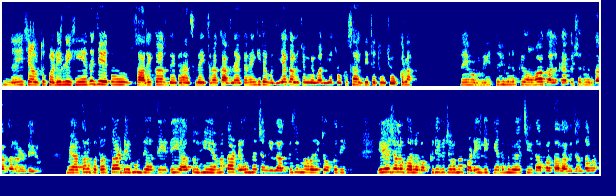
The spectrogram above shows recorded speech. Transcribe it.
ਨਹੀਂ ਚੱਲ ਤੂੰ ਪੜ੍ਹੀ ਲਿਖੀ ਹੈ ਤੇ ਜੇ ਤੂੰ ਸਾਰੇ ਘਰ ਦੇ ਫੈਸਲੇ ਇਸ ਤਰ੍ਹਾਂ ਕਰ ਲਿਆ ਕਰੇਂਗੀ ਤੇ ਵਧੀਆ ਗੱਲ ਜ਼ਿੰਮੇਵਾਰੀਆਂ ਚੁੱਕ ਸਕਦੀ ਤੇ ਤੂੰ ਚੁੱਕ ਲਾ। ਨਹੀਂ ਮੰਮੀ ਤੁਸੀਂ ਮੈਨੂੰ ਕਿਉਂ ਆਹ ਗੱਲ ਕਹਿ ਕੇ ਸ਼ਰਮਿੰਦਾ ਕਰਨ ਡਏ ਹੋ? ਮੈਂ ਤੁਹਾਨੂੰ ਪਤਾ ਤੁਹਾਡੇ ਹੁੰਦਿਆਂ ਦੀਦੀ ਆ ਤੁਸੀਂ ਮੈਂ ਤੁਹਾਡੇ ਹੁੰਦਿਆਂ ਚੰਗੀ ਲੱਗਦੀ ਜ਼ਿੰਮੇਵਾਰੀ ਚੁੱਕਦੀ। ਇਹ ਚਲੋ ਗੱਲ ਵੱਖਰੀ ਕਿ ਚਲੋ ਮੈਂ ਪੜ੍ਹੀ ਲਿਖੀ ਆ ਤੇ ਮੈਨੂੰ ਇਹ ਚੀਜ਼ ਦਾ ਪਤਾ ਲੱਗ ਜਾਂਦਾ ਵਾ।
